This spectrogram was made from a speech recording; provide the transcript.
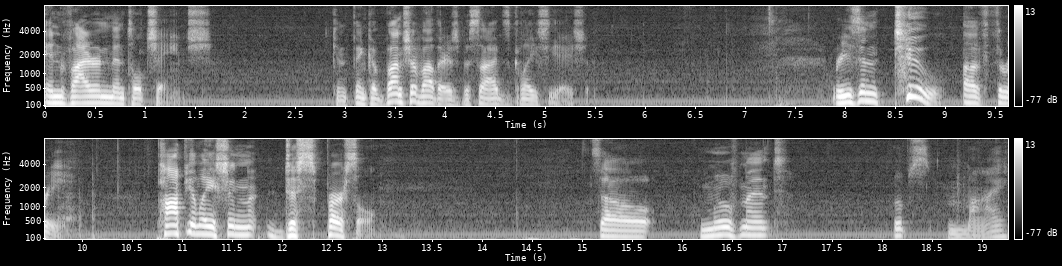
environmental change. Can think of a bunch of others besides glaciation. Reason two of three population dispersal. So, movement. Oops, my.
